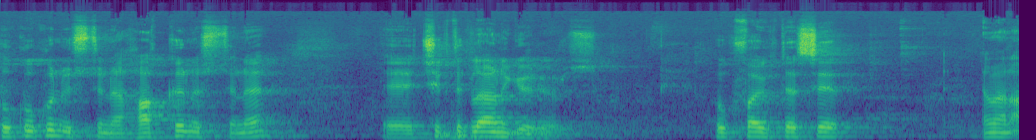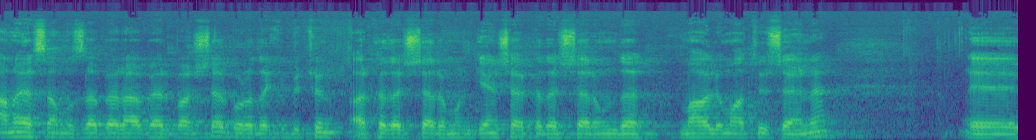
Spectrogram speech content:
hukukun üstüne, hakkın üstüne e, çıktıklarını görüyoruz. Hukuk Fakültesi hemen anayasamızla beraber başlar. Buradaki bütün arkadaşlarımın, genç arkadaşlarımın da malumatı üzerine e,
